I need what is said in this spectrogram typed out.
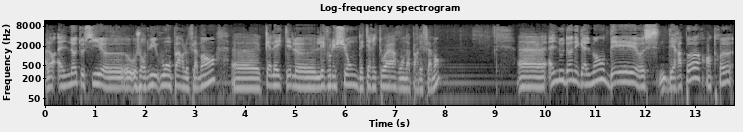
Alors, elle note aussi aujourd'hui où on parle flamand, quelle a été l'évolution des territoires où on a parlé flamand. Euh, elle nous donne également des, euh, des rapports entre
